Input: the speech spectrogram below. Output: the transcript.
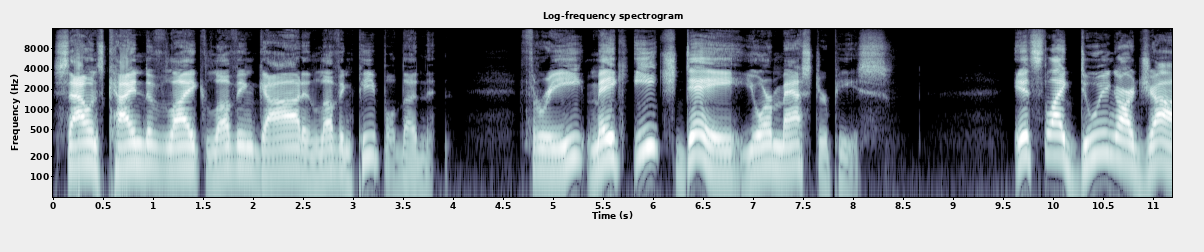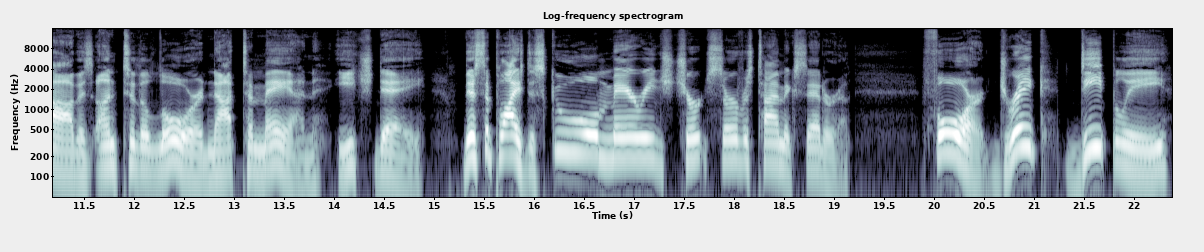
Sounds kind of like loving God and loving people, doesn't it? Three, make each day your masterpiece. It's like doing our job as unto the Lord, not to man, each day. This applies to school, marriage, church service time, etc. Four, drink deeply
